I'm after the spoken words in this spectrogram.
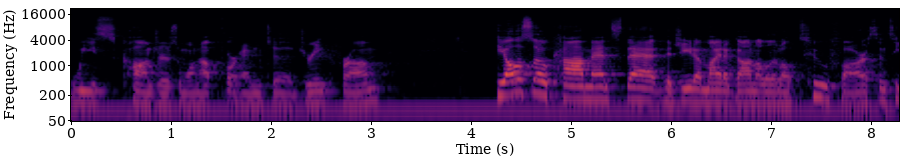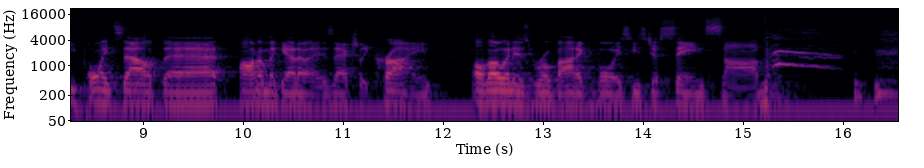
Whis conjures one up for him to drink from. He also comments that Vegeta might have gone a little too far since he points out that Auta Magetta is actually crying. Although in his robotic voice, he's just saying sob.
